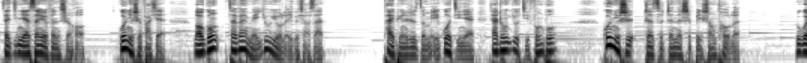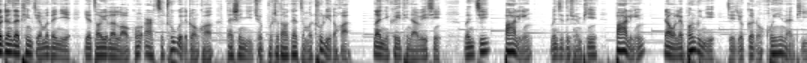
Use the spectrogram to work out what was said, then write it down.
在今年三月份的时候。郭女士发现，老公在外面又有了一个小三。太平日子没过几年，家中又起风波。郭女士这次真的是被伤透了。如果正在听节目的你也遭遇了老公二次出轨的状况，但是你却不知道该怎么处理的话，那你可以添加微信文姬八零，文姬的全拼八零，让我来帮助你解决各种婚姻难题。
